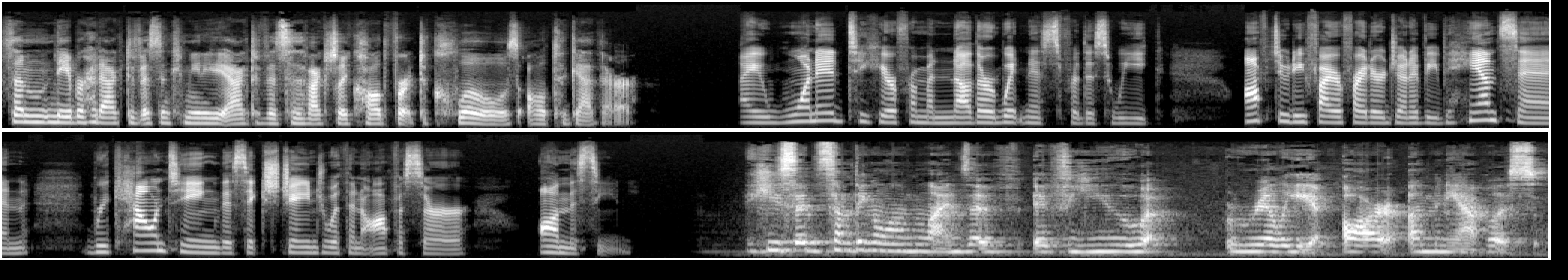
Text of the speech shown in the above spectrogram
Some neighborhood activists and community activists have actually called for it to close altogether. I wanted to hear from another witness for this week, off duty firefighter Genevieve Hansen, recounting this exchange with an officer on the scene. He said something along the lines of if you really are a Minneapolis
